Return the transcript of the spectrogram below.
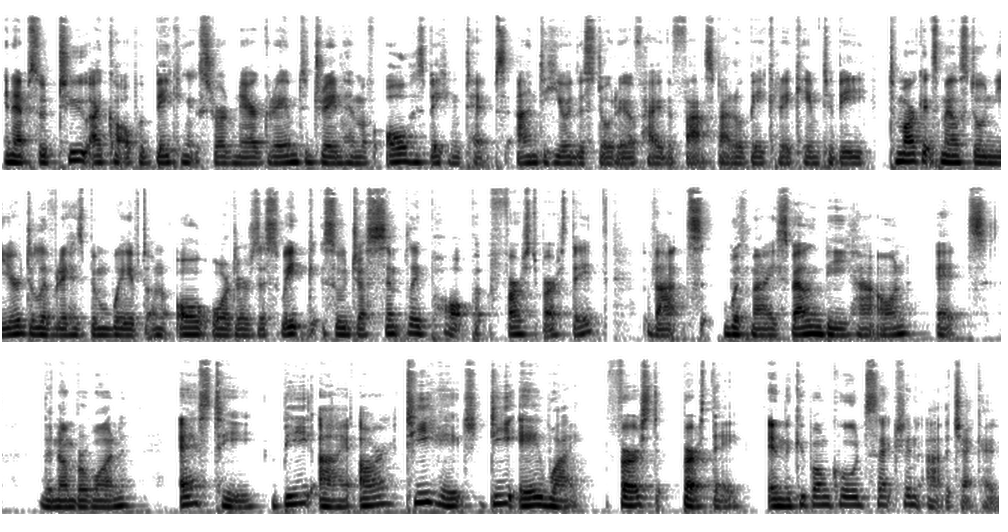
In episode 2, I caught up with baking extraordinaire Graham to drain him of all his baking tips and to hear the story of how the Fat Sparrow Bakery came to be. To mark its milestone year, delivery has been waived on all orders this week, so just simply pop first birthday. That's with my spelling bee hat on. It's the number one S T B I R T H D A Y. First birthday in the coupon code section at the checkout.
